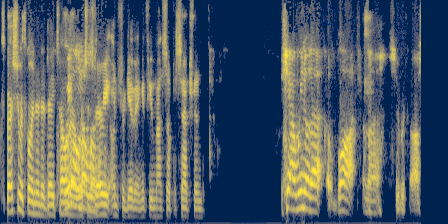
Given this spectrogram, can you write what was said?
Especially with going into Daytona, which is what... very unforgiving if you mess up a section. Yeah, we know that a lot from uh, Supercross.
